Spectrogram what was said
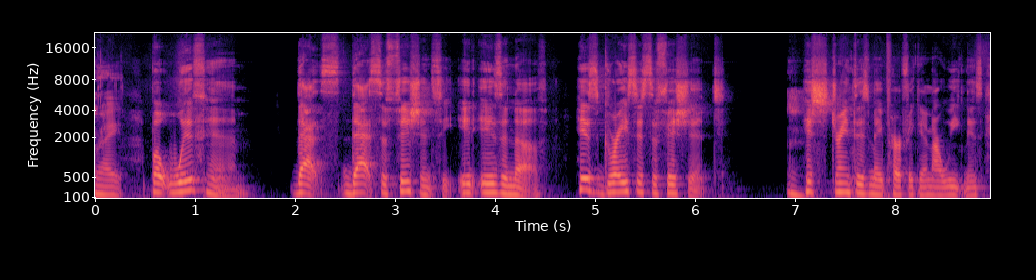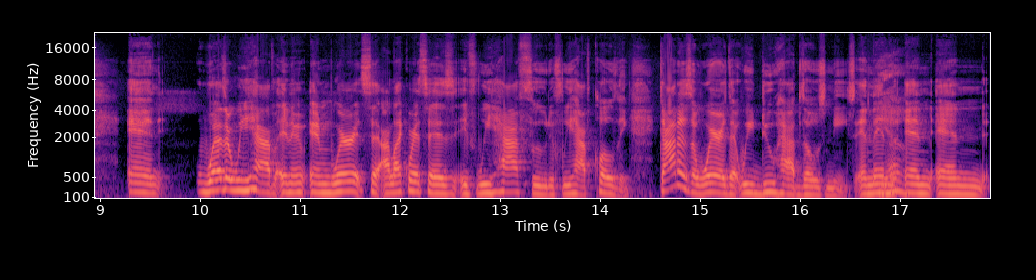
Right. but with him that's that sufficiency it is enough his grace is sufficient his strength is made perfect in our weakness and whether we have and, and where it says i like where it says if we have food if we have clothing god is aware that we do have those needs and then Yeah. and and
